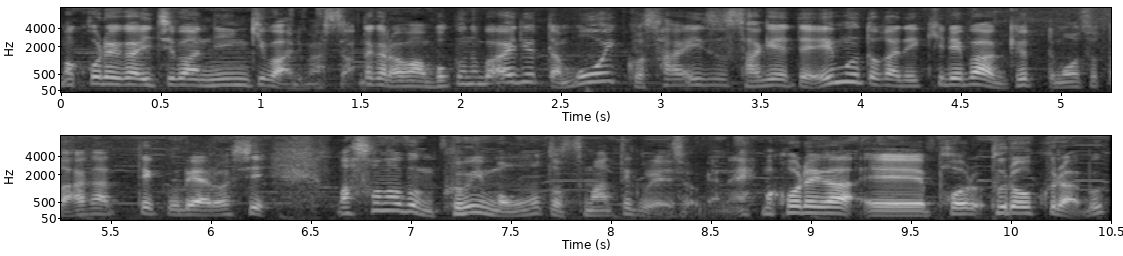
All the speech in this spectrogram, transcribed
まあ、これが一番人気はありました。だからまあ僕の場合で言ったらもう一個サイズ下げて M とかできればギュッともうちょっと上がってくるやろうし、まあ、その分首ももっと詰まってくるでしょうけどね、まあ、これが、えー、プロクラブ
